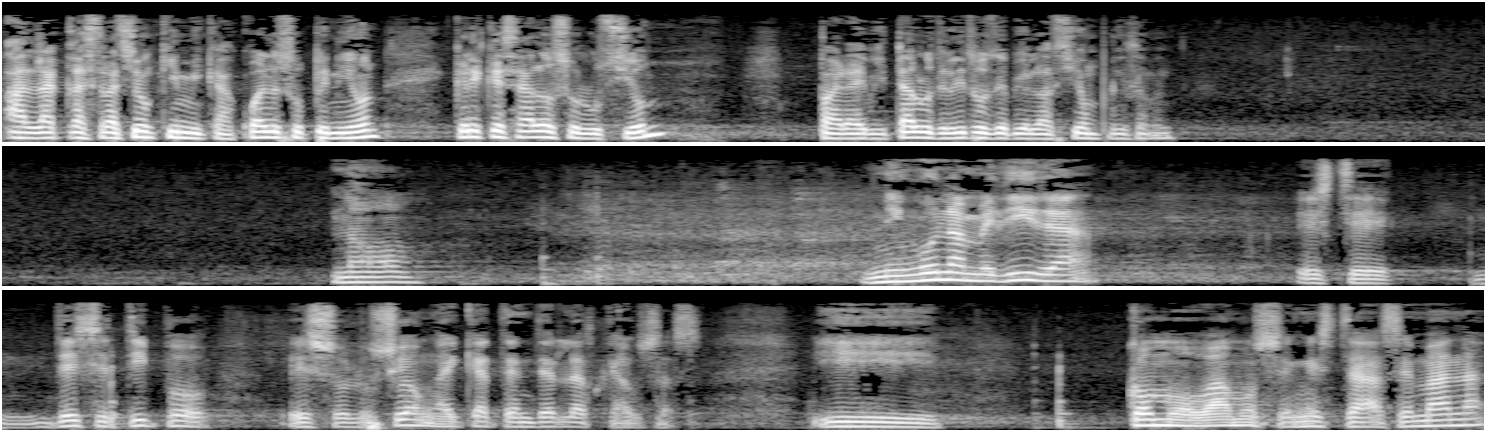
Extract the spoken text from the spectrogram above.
a la castración química, ¿cuál es su opinión? ¿Cree que sea la solución para evitar los delitos de violación, precisamente? No. Ninguna medida este, de ese tipo es solución, hay que atender las causas. ¿Y cómo vamos en esta semana?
